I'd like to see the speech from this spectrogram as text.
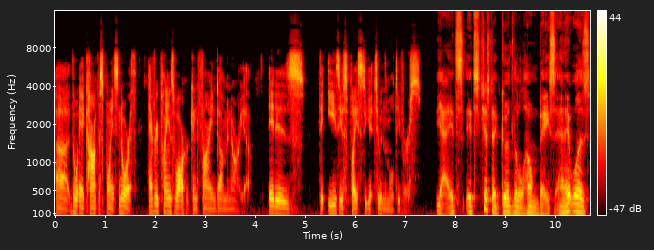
uh, the way a compass points north every planeswalker can find Dominaria. It is the easiest place to get to in the multiverse. Yeah, it's it's just a good little home base, and it was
